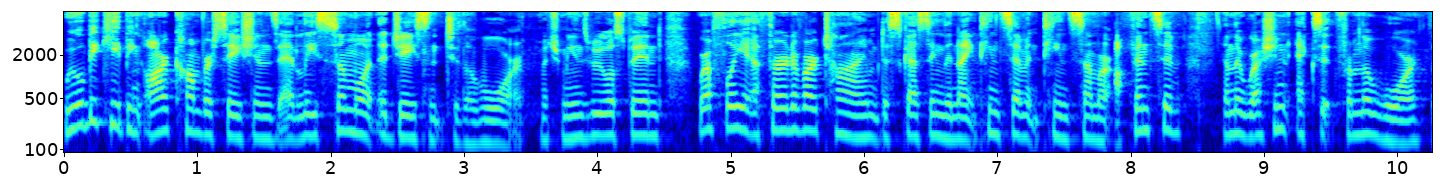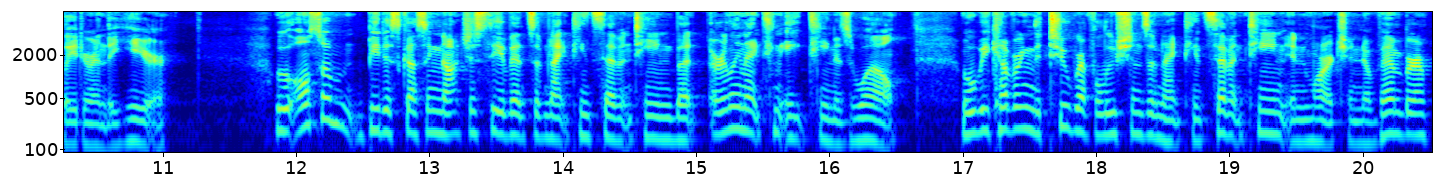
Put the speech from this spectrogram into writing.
We will be keeping our conversations at least somewhat adjacent to the war, which means we will spend roughly a third of our time discussing the 1917 summer offensive and the Russian exit from the war later in the year. We will also be discussing not just the events of 1917, but early 1918 as well. We will be covering the two revolutions of 1917 in March and November,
